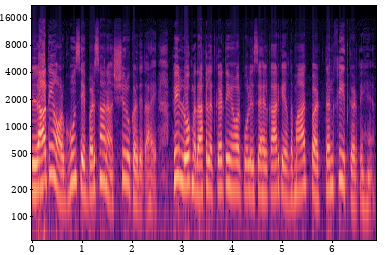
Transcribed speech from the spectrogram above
लातें और घूंसे बरसाना शुरू कर देता है। फिर लोग मदाखलत करते हैं और पुलिस एहलकार के इकदाम पर तनकीद करते हैं।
